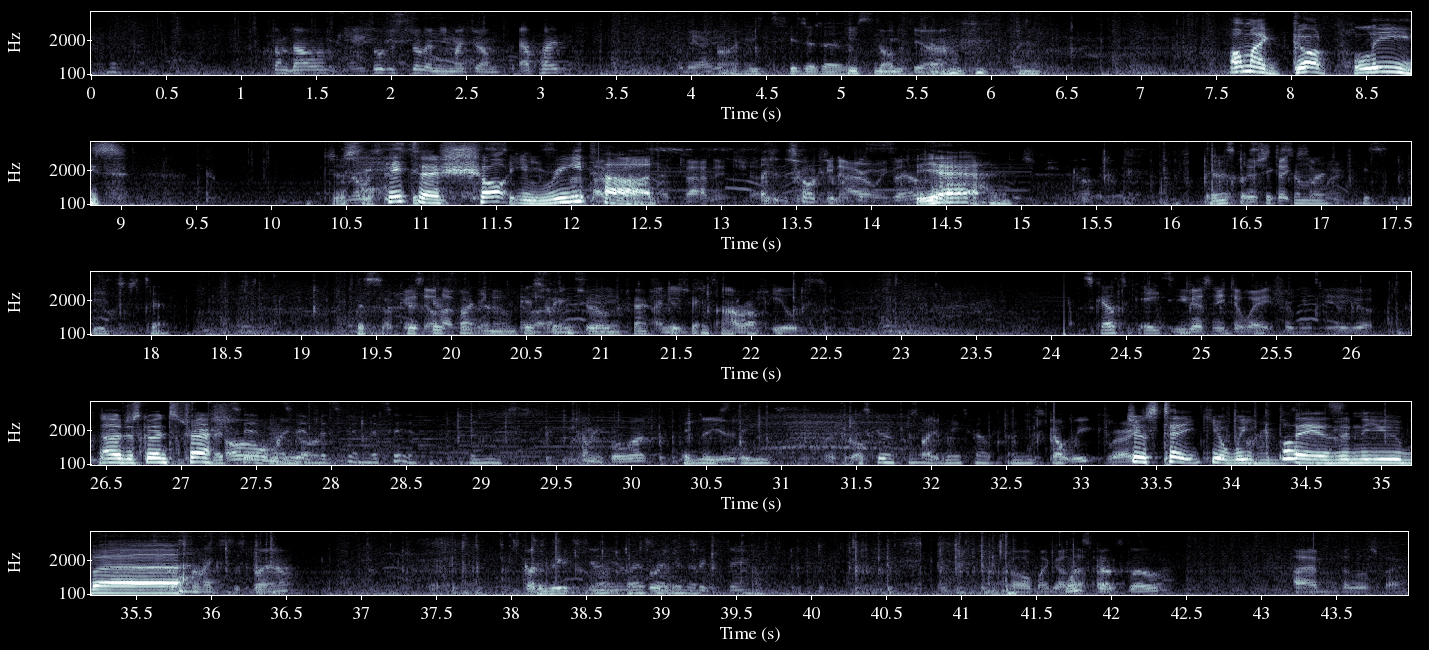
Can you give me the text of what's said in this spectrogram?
Put him down. Soldier's still in, he might jump. Air pipe? Let me Oh, he, he did a. He stopped, yeah. Oh my god, please! Just hit a shot, you retard! Advantage. I I've told been you arrowing to him. sell. Yeah! Demo's got There's 6 sticks somewhere. somewhere. He's, he's just dead. Just, Okay, just they'll go have fight it them. now, straight into it. them. I need straight into our appeals. Scout took 80. You guys need to wait for me to heal you up. No, just go into trash. Let's Oh hit, my let's hit, God. let's hit, let's hit. Coming forward. They They used, they used. Let's Let's go in front of me, need help. I need Scout weak. Where? Just take your weak Behind. players in the Also Uber. next to Spire. The took weak 60 on you. one, Soldier where's took that? 60. Oh my god, One Scout's low. I'm below spire.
